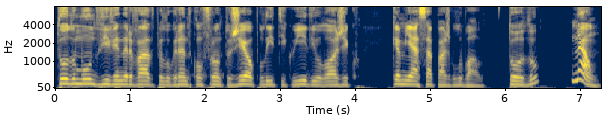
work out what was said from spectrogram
Todo o mundo vive enervado pelo grande confronto geopolítico e ideológico que ameaça a paz global. Todo? Não.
